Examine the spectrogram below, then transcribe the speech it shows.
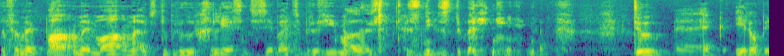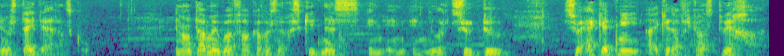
En vir my pa en my ma en my oudste broer gelees en sê my oudste broer is mal is. Dit is nie 'n storie nie. Toe ek hier op universiteit ergens kom. En onthou my hoofvak was nou geskiedenis en en en Noord-Sotho. So ek het nie ek het Afrikaans 2 gehad.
